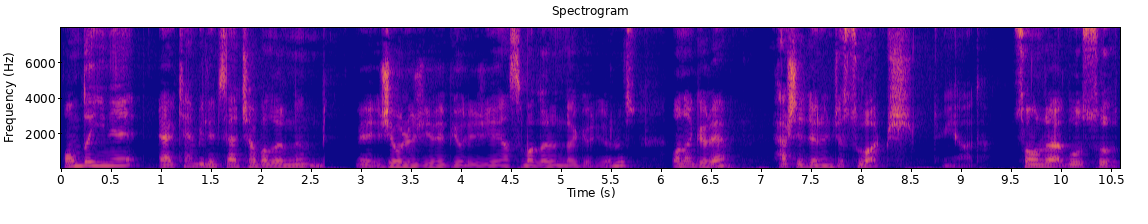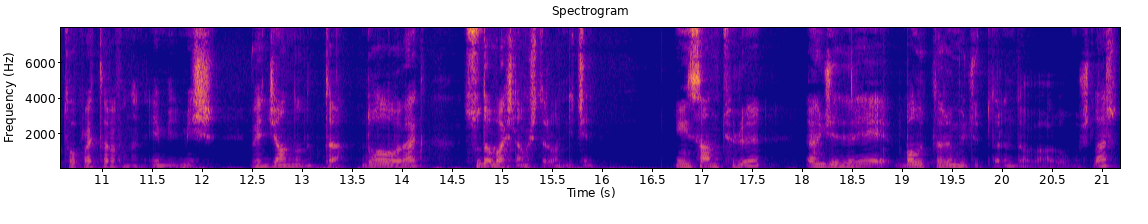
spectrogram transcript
Onda yine erken bilimsel çabalarının ve jeolojiye ve biyolojiye yansımalarını da görüyoruz. Ona göre her şeyden önce su varmış dünyada. Sonra bu su toprak tarafından emilmiş ve canlılık da doğal olarak suda başlamıştır onun için. İnsan türü önceleri balıkların vücutlarında var olmuşlar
